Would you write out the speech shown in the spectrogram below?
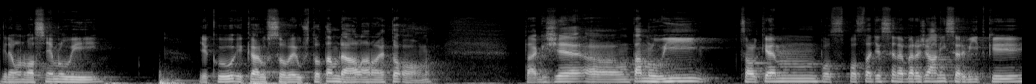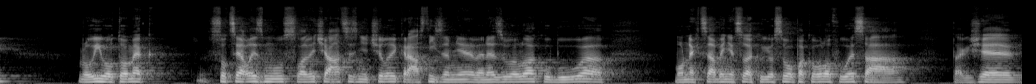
kde on vlastně mluví. Děkuju i Karusovi, už to tam dál, ano, je to on. Takže uh, on tam mluví celkem v podstatě si nebere žádný servítky, mluví o tom, jak socialismus, levičáci zničili krásné země, Venezuelu a Kubu a on nechce, aby něco takového se opakovalo v USA, takže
